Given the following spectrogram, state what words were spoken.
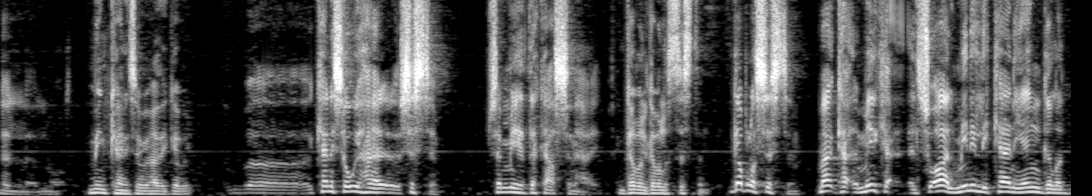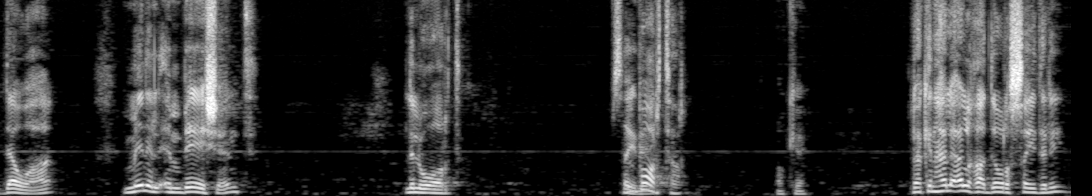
لل ward مين كان يسوي هذه قبل؟ كان يسويها system يسميه الذكاء الصناعي. قبل قبل السيستم. قبل السيستم. ما كان مين كان السؤال مين اللي كان ينقل الدواء من ال inpatient لل ward صيدلي ال porter. okay. لكن هل ألغى دور الصيدلي؟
